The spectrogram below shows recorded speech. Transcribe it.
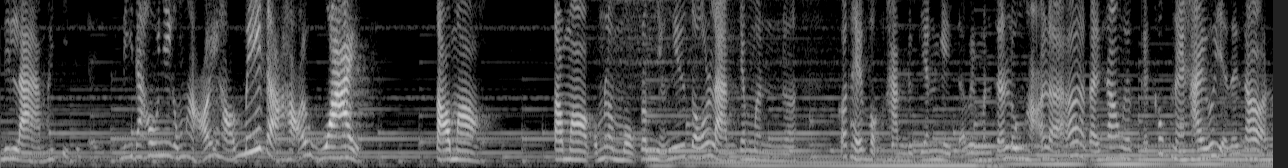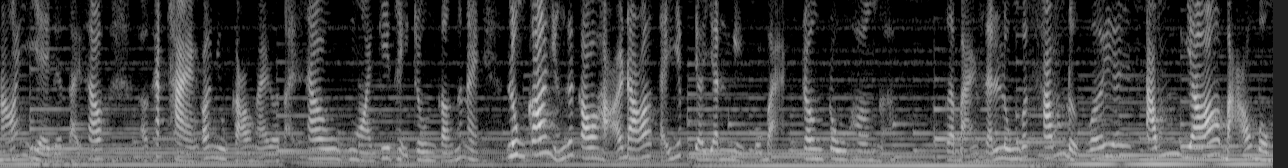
đi làm hay chị đi đâu nhi cũng hỏi hỏi miết à hỏi hoài. Tò mò tò mò cũng là một trong những yếu tố làm cho mình ờ, có thể vận hành được doanh nghiệp. Tại vì mình sẽ luôn hỏi là tại sao cái khúc này hay quá vậy? Tại sao họ nói như vậy? Được tại sao khách hàng có nhu cầu này? Rồi tại sao ngoài kia thị trường cần cái này? Luôn có những cái câu hỏi đó sẽ giúp cho doanh nghiệp của bạn trơn tru hơn nữa. Là bạn sẽ luôn có sống được với sóng gió bão bùng.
